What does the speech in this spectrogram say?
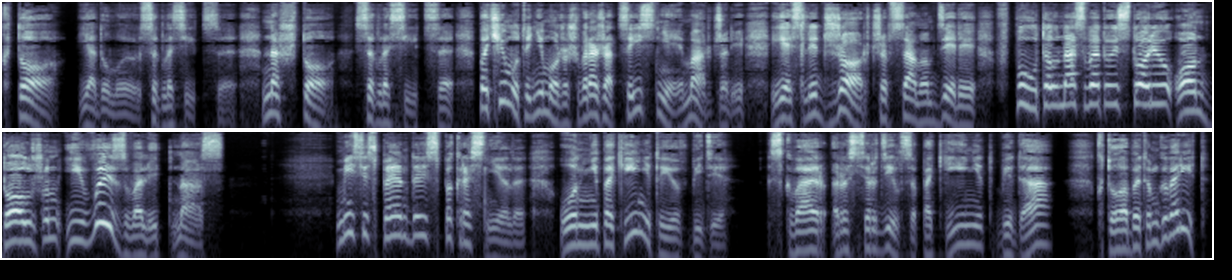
Кто, я думаю, согласится? На что согласится? Почему ты не можешь выражаться яснее, Марджори? Если Джордж в самом деле впутал нас в эту историю, он должен и вызволить нас. Миссис Пендейс покраснела. Он не покинет ее в беде. Сквайр рассердился. Покинет, беда. Кто об этом говорит?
